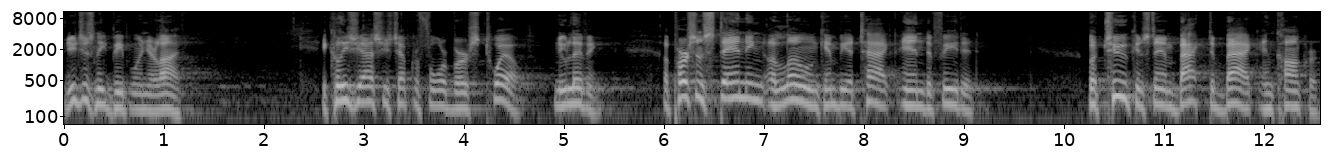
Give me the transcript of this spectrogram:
You just need people in your life. Ecclesiastes chapter 4, verse 12, New Living. A person standing alone can be attacked and defeated. But two can stand back to back and conquer.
